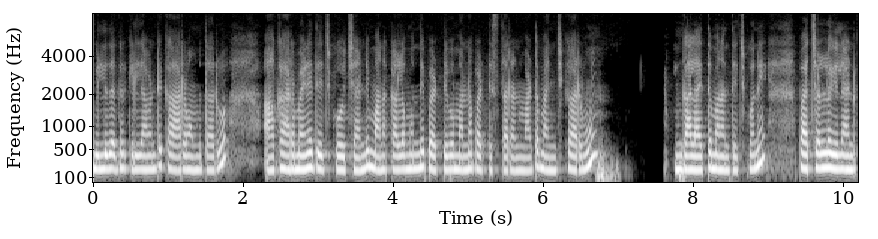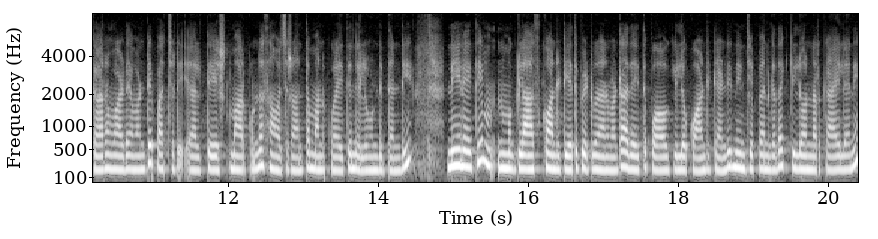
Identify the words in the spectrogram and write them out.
మిల్లు దగ్గరికి వెళ్ళామంటే కారం అమ్ముతారు. ఆ కారమైనా తెచ్చుకోవచ్చు అండి మన కళ్ళ ముందే పట్టివ్వమన్నా పట్టిస్తారనమాట మంచి కారము. ఇంకా అలా అయితే మనం తెచ్చుకొని పచ్చళ్ళలో ఇలాంటి కారం వాడామంటే పచ్చడి టేస్ట్ మారకుండా సంవత్సరం అంతా మనకు అయితే నిల్వ ఉండిద్దండి. నేనైతే గ్లాస్ క్వాంటిటీ అయితే పెట్టుకున్నాను అనమాట అదైతే పావు కిలో క్వాంటిటీ అండి. నేను చెప్పాను కదా కిలోన్నర కాయలని.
